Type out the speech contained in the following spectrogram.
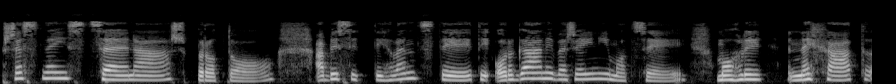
přesný scénář pro to, aby si tyhle ty, ty orgány veřejné moci mohly nechat uh,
